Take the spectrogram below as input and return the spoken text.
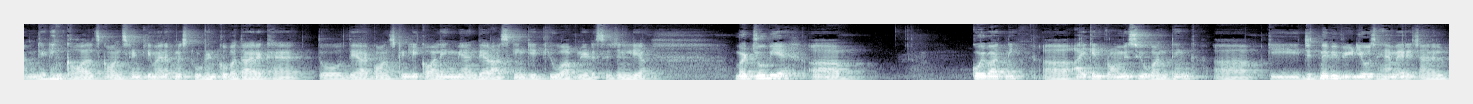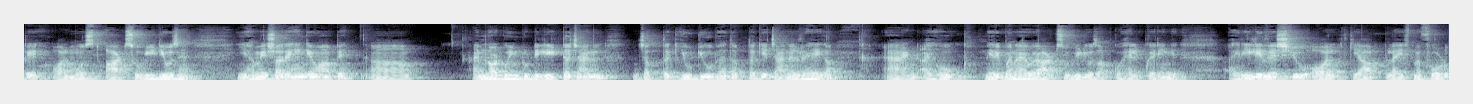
I am getting calls constantly मैंने अपने स्टूडेंट को बता रखा है। तो they are constantly calling me and they are asking कि क्यों आपने डिसीज़न लिया? बट जो भी है uh, कोई बात नहीं। I can promise you one thing कि जितने भी वीडियोज़ हैं मेरे चैनल पे ऑलमोस्ट 800 वीडियोज़ हैं। ये हमेशा रहेंगे वहाँ पे। I am not going to delete the channel जब तक यूट्यूब है तब तक ये चैनल रहेगा। एंड आई होप मेरे बनाए हुए 800 वीडियोज़ आपको हेल्प करेंगे। I really wish you all कि आप लाइफ में फोड़ो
